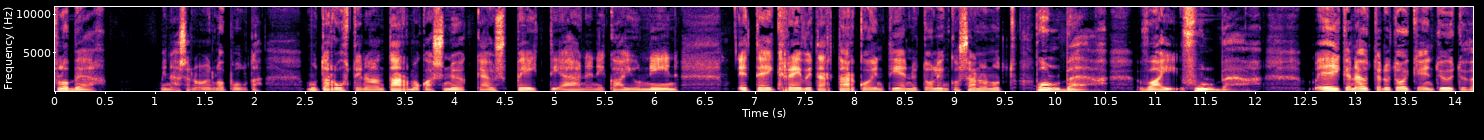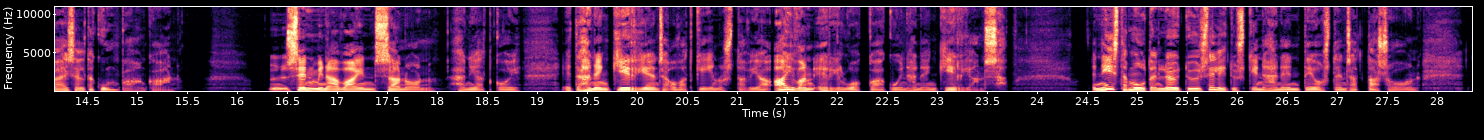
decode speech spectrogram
Flaubert, minä sanoin lopulta, mutta ruhtinaan tarmokas nyökkäys peitti ääneni kaijun niin, ettei Kreivitar tarkoin tiennyt, olinko sanonut Polbert vai Fulbert, eikä näyttänyt oikein tyytyväiseltä kumpaankaan. Sen minä vain sanon, hän jatkoi, että hänen kirjeensä ovat kiinnostavia, aivan eri luokkaa kuin hänen kirjansa. Niistä muuten löytyy selityskin hänen teostensa tasoon,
